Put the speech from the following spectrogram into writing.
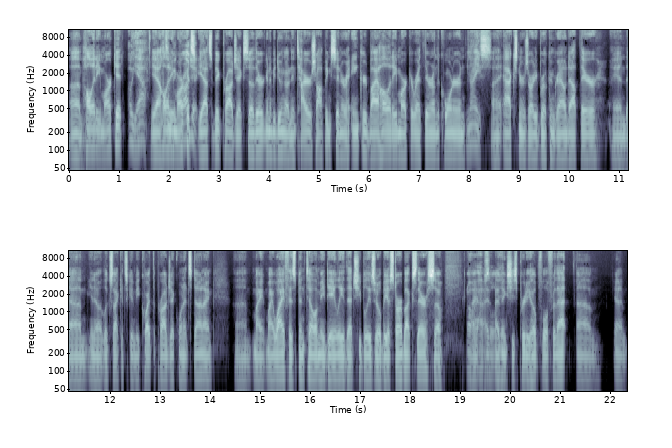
um, Holiday Market. Oh yeah, Yeah, That's Holiday Markets. project. Yeah, it's a big project. So they're going to be doing an entire shopping center anchored by a Holiday Market right there on the corner. And Nice. uh, Axner's already broken ground out there, and um, you know it looks like it's going to be quite the project when it's done. I'm uh, my my wife has been telling me daily that she believes there will be a Starbucks there, so Oh, I, I. Think she's pretty hopeful for that. Um, um,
